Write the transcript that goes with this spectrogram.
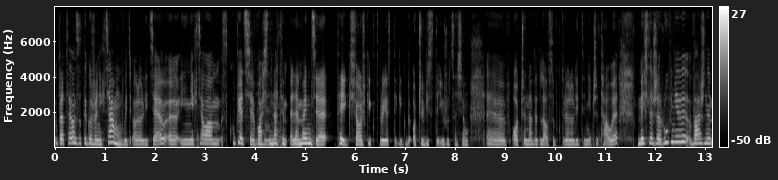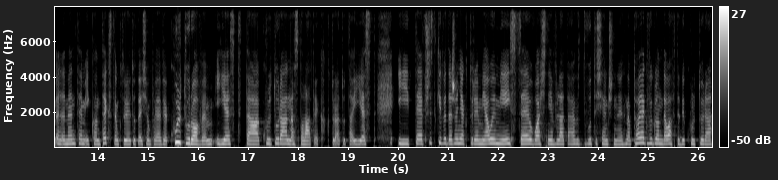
wracając do tego, że nie chciałam mówić o Lolicie y, i nie chciałam skupiać się właśnie mhm. na tym elemencie tej książki, który jest tak jakby oczywisty i rzuca się e, w oczy nawet dla osób, które Lolity nie czytały. Myślę, że równie ważnym elementem i kontekstem, który tutaj się pojawia, kulturowym, jest ta kultura nastolatek, która tutaj jest. I te wszystkie wydarzenia, które miały miejsce właśnie w latach dwutysięcznych, to jak wyglądała wtedy kultura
